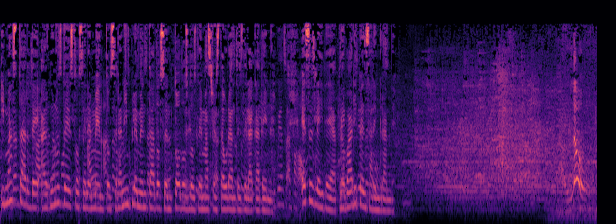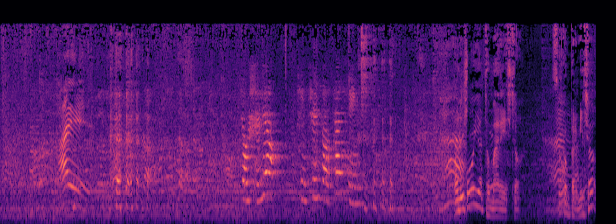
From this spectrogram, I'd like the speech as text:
Y más tarde, algunos de estos elementos serán implementados en todos los demás restaurantes de la cadena. Esa es la idea, probar y pensar en grande. Voy a tomar esto. Con permiso.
